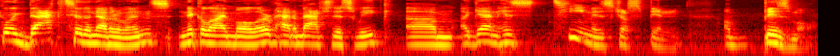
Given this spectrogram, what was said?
Going back to the Netherlands, Nikolaj Möller had a match this week. Um, again, his team has just been abysmal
